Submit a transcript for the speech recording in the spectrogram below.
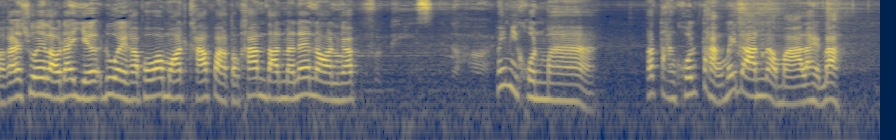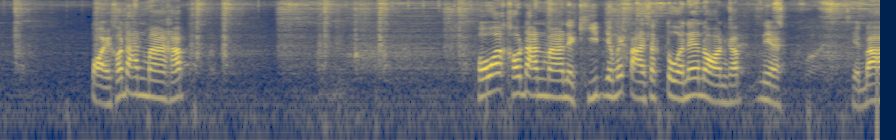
มันก็จะช่วยเราได้เยอะด้วยครับ เพราะว่ามอสครับฝั่งตรงข้ามดันมาแน่นอนครับ ไม่มีคนมา แล้วต่างคนต่างไม่ดันออกมาแล้วเห็นปะปล่อยเขาดันมาครับ เพราะว่าเขาดันมาเนี่ยคีปยังไม่ตายสักตัวแน่นอนครับ เนี่ย เห็นปะ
